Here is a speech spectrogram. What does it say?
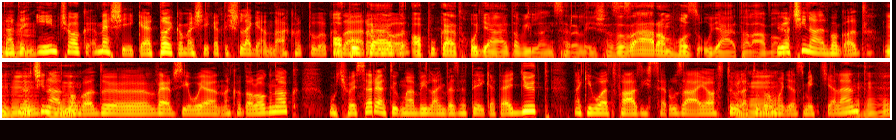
Tehát uh-huh. én csak meséket, tajka meséket és legendákat tudok az Apukád, áramról. apukád hogy állt a villanyszereléshez? Az áramhoz úgy általában. Ő a csináld magad, Mhm, uh-huh, ő a csináld mhm. uh-huh. magad ö, verziója ennek a dolognak, úgyhogy szereltük már villanyvezetéket együtt, neki volt fázis ceruzája, azt tőle Mhm. uh-huh. tudom, hogy ez mit jelent, Mhm. uh-huh.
